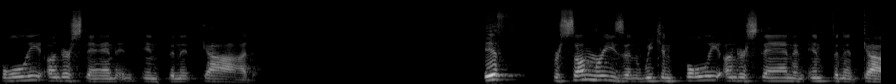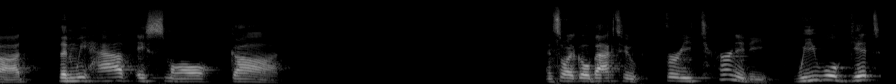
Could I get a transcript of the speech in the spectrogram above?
fully understand an infinite God. If, for some reason, we can fully understand an infinite God, then we have a small God. And so I go back to for eternity, we will get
